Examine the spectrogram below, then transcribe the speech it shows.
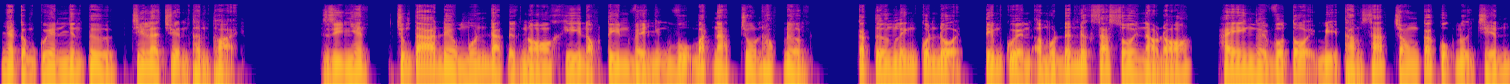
nhà cầm quyền nhân từ chỉ là chuyện thần thoại. Dĩ nhiên, chúng ta đều muốn đạt được nó khi đọc tin về những vụ bắt nạt trốn học đường, các tướng lĩnh quân đội tiếm quyền ở một đất nước xa xôi nào đó hay người vô tội bị thảm sát trong các cuộc nội chiến.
